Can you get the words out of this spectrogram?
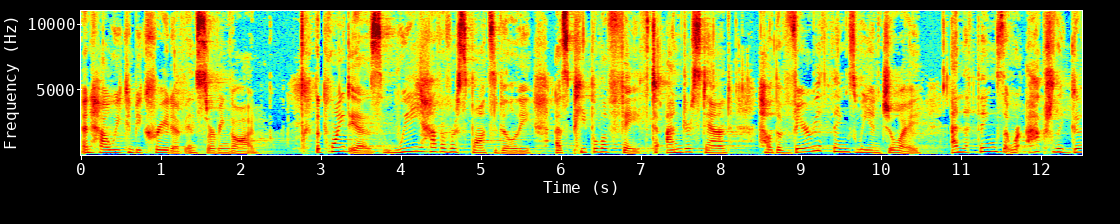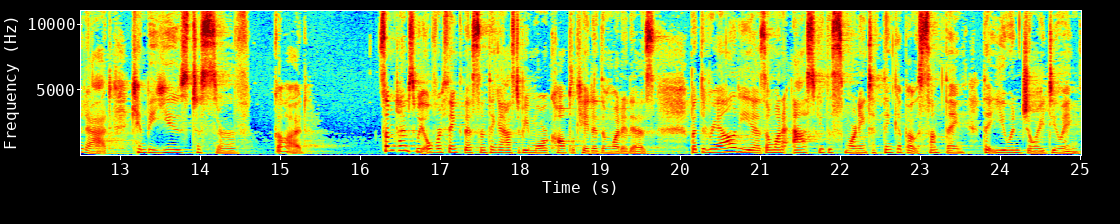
and how we can be creative in serving God. The point is, we have a responsibility as people of faith to understand how the very things we enjoy and the things that we're actually good at can be used to serve God. Sometimes we overthink this and think it has to be more complicated than what it is. But the reality is, I want to ask you this morning to think about something that you enjoy doing,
